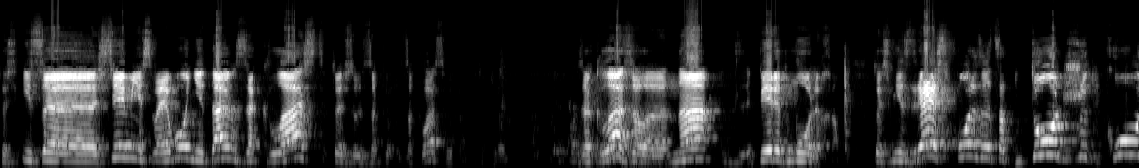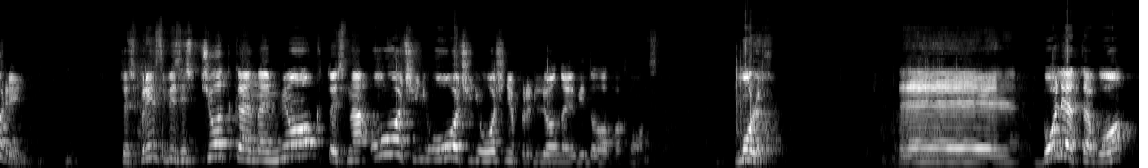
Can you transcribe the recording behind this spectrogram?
То есть из э, семени своего не дай закласть, то есть закласть, закласть на, перед молехом. То есть не зря используется тот же корень. То есть, в принципе, здесь четкий намек, то есть на очень-очень-очень определенное видолопоклонство. Молеху. Э, более того,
